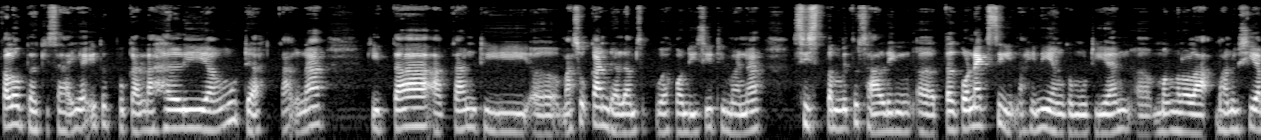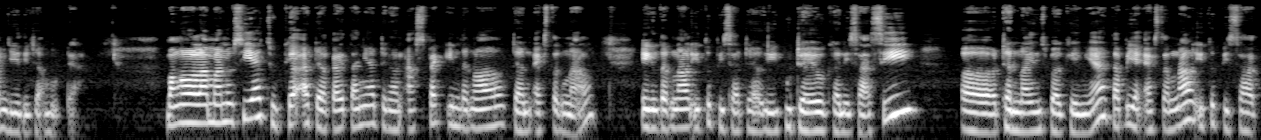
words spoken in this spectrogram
kalau bagi saya itu bukanlah hal yang mudah karena kita akan dimasukkan dalam sebuah kondisi di mana sistem itu saling terkoneksi. Nah, ini yang kemudian mengelola manusia menjadi tidak mudah. Mengelola manusia juga ada kaitannya dengan aspek internal dan eksternal. Internal itu bisa dari budaya organisasi dan lain sebagainya, tapi yang eksternal itu bisa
